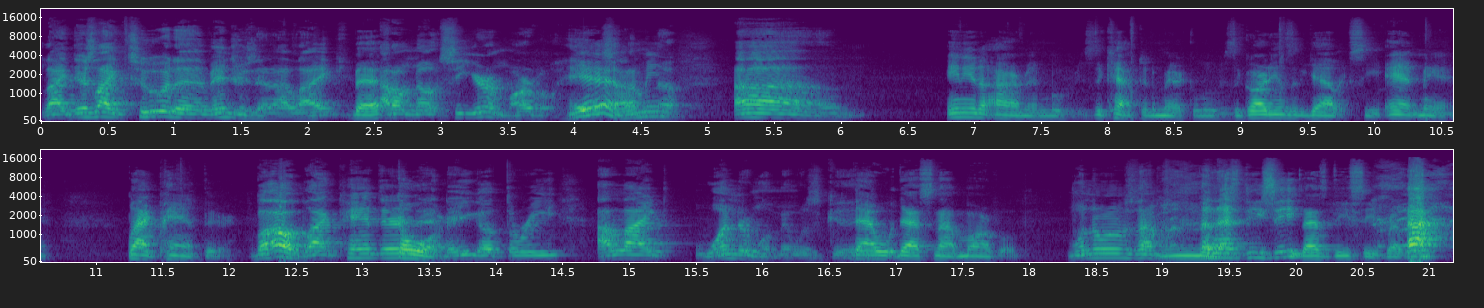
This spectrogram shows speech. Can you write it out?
Like, there's like two of the Avengers that I like. Bet. I don't know. See, you're a Marvel head. Yeah, so I, I mean- know. Um, Any of the Iron Man movies, the Captain America movies, the Guardians of the Galaxy, Ant Man, Black Panther. but oh, Black Panther. Thor. There, you go. Three. I liked Wonder Woman. Was good. That that's not Marvel. Wonder Woman was not. No. That's DC. That's DC, brother.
